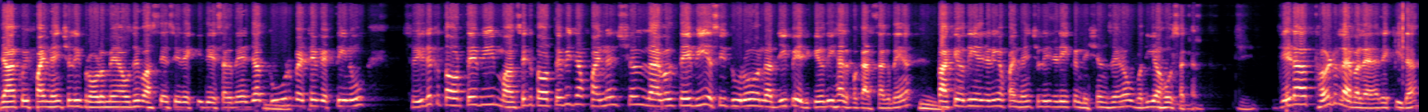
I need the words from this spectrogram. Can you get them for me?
ਜਾਂ ਕੋਈ ਫਾਈਨੈਂਸ਼ੀਅਲੀ ਪ੍ਰੋਬਲਮ ਆ ਉਹਦੇ ਵਾਸਤੇ ਅਸੀਂ ਰੇਖੀ ਦੇ ਸਕਦੇ ਆ ਜਾਂ ਦੂਰ ਬੈਠੇ ਵਿਅਕਤੀ ਨੂੰ ਸਰੀਰਕ ਤੌਰ ਤੇ ਵੀ ਮਾਨਸਿਕ ਤੌਰ ਤੇ ਵੀ ਜਾਂ ਫਾਈਨੈਂਸ਼ੀਅਲ ਲੈਵਲ ਤੇ ਵੀ ਅਸੀਂ ਦੂਰੋਂ એનર્ਜੀ ਭੇਜ ਕੇ ਉਹਦੀ ਹੈਲਪ ਕਰ ਸਕਦੇ ਆ ਤਾਂ ਕਿ ਉਹਦੀਆਂ ਜਿਹੜੀਆਂ ਫਾਈਨੈਂਸ਼ੀਅਲੀ ਜਿਹੜੀਆਂ ਕੰਡੀਸ਼ਨਸ ਨੇ ਉਹ ਵਧੀਆ ਹੋ ਸਕਣ। ਜੀ। ਜਿਹੜਾ ਥਰਡ ਲੈਵਲ ਹੈ ਰੇਕੀ ਦਾ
